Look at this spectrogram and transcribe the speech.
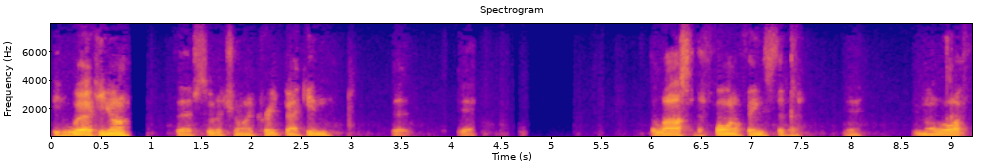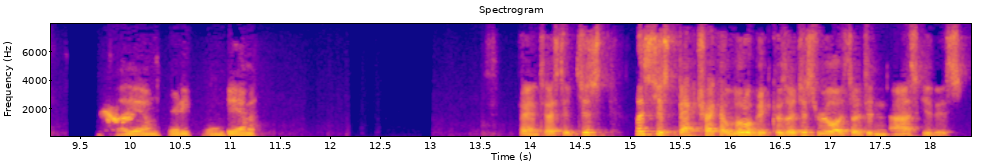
been working on. They're sort of trying to creep back in. But yeah, the last of the final things that are yeah in my life. So yeah, I'm ready for endowment. Fantastic. Just let's just backtrack a little bit because I just realised I didn't ask you this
